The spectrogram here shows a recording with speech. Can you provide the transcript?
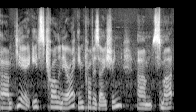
um, yeah, it's trial and error, improvisation, um, smart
